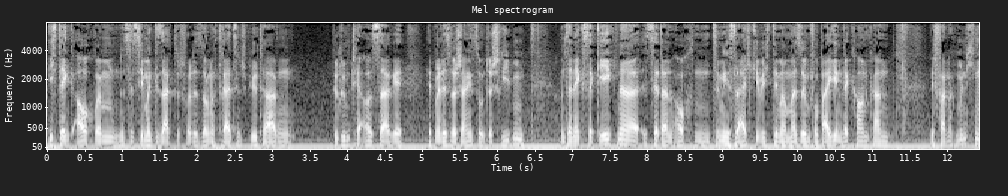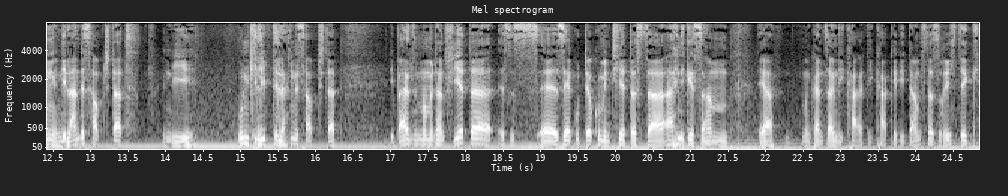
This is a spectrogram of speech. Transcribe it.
Ich denke auch, wenn es jetzt jemand gesagt hat vor der Saison nach 13 Spieltagen, berühmte Aussage, hätte man das wahrscheinlich so unterschrieben. Unser nächster Gegner ist ja dann auch ein ziemliches Leichtgewicht, den man mal so im Vorbeigehen weghauen kann. Wir fahren nach München in die Landeshauptstadt, in die ungeliebte Landeshauptstadt. Die Bayern sind momentan Vierter. Es ist äh, sehr gut dokumentiert, dass da einiges am, ja, man kann sagen, die, Ka die Kacke, die dampft da so richtig.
